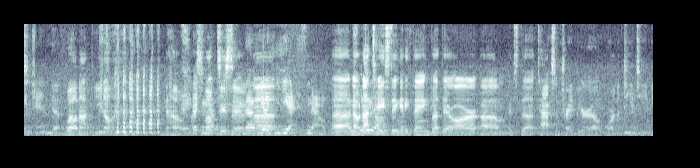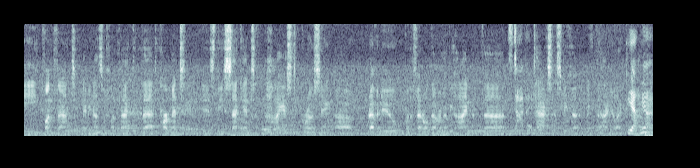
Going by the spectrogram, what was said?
tasting gin? Yeah. Well, not you don't. no, I Like, spoke no. too soon. No, Uh, yeah, yes, no. Uh, no, not wrong. tasting anything, but there are. Um, it's the Tax and Trade Bureau or the. TTB. Fun fact, maybe not so fun fact, that department is the second highest grossing uh, revenue for the federal government behind the taxes because behind your like Yeah. Yeah.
